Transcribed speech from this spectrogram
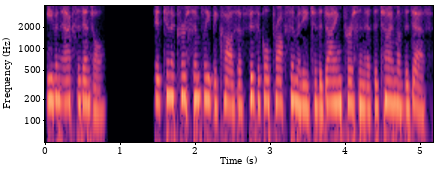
even accidental. It can occur simply because of physical proximity to the dying person at the time of the death.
